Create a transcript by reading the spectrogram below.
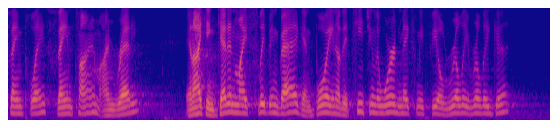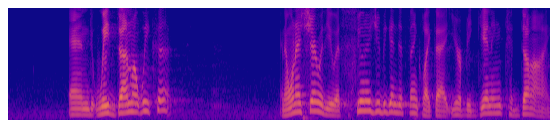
same place, same time. I'm ready. And I can get in my sleeping bag, and boy, you know, the teaching the word makes me feel really, really good. And we've done what we could. And I want to share with you as soon as you begin to think like that, you're beginning to die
